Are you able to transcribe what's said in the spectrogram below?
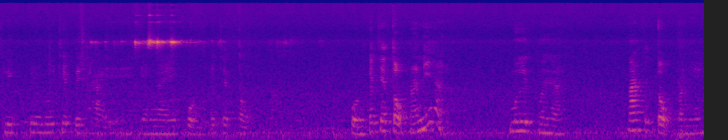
คลิปไม่รู้จะไปถ่ายยังไงฝนก็จะตกฝนก็จะตกนะเนี่ย มืดมานะน่าจะตกวันนี้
